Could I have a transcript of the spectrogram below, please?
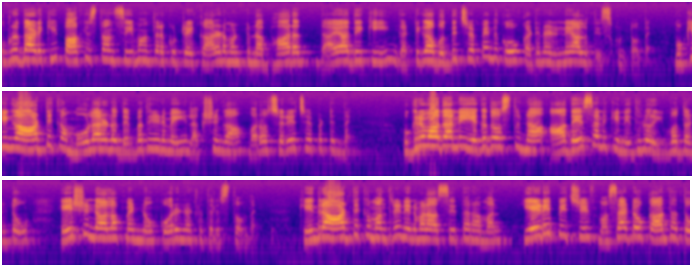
ఉగ్రదాడికి పాకిస్తాన్ సీమాంతర కుట్రే కారణమంటున్న భారత్ దయాదికి గట్టిగా బుద్ధి చెప్పేందుకు కఠిన నిర్ణయాలు తీసుకుంటోంది. ముఖ్యంగా ఆర్థిక మూలాలను దెబ్బతీయడమే లక్ష్యంగా మరో చర్య చేపట్టింది. ఉగ్రవాదాన్ని ఎగదోస్తున్న ఆ దేశానికి నిధులు ఇవ్వొద్దంటూ ఏషియన్ డెవలప్మెంట్ను కోరినట్లు తెలుస్తోంది. కేంద్ర ఆర్థిక మంత్రి Nirmala Sitharaman ADB chief Masato కాంతాతో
